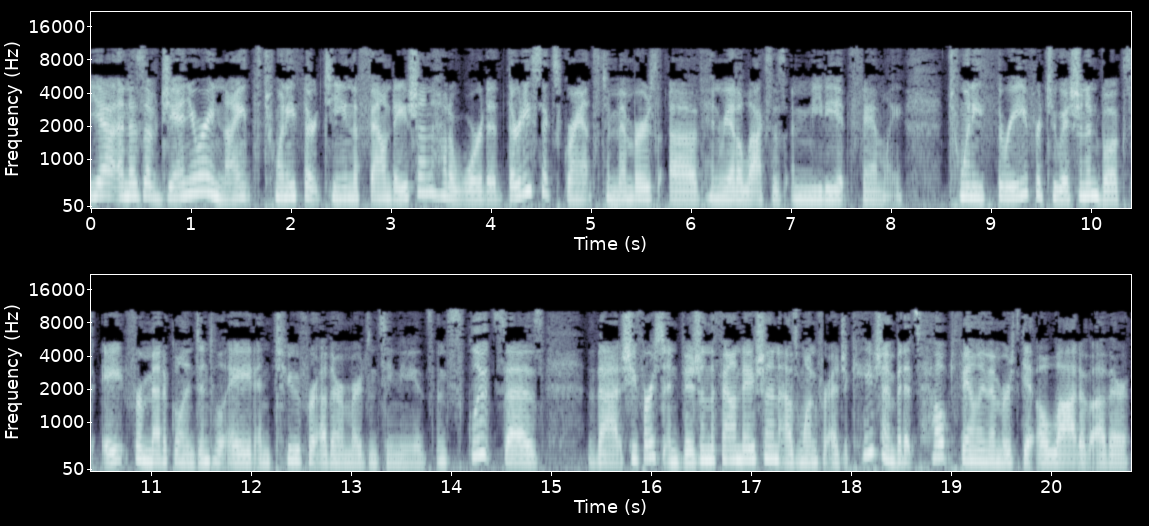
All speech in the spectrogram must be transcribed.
Yeah, and as of January 9th, 2013, the foundation had awarded 36 grants to members of Henrietta Lacks's immediate family. 23 for tuition and books, 8 for medical and dental aid, and 2 for other emergency needs. And Skloot says that she first envisioned the foundation as one for education, but it's helped family members get a lot of other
